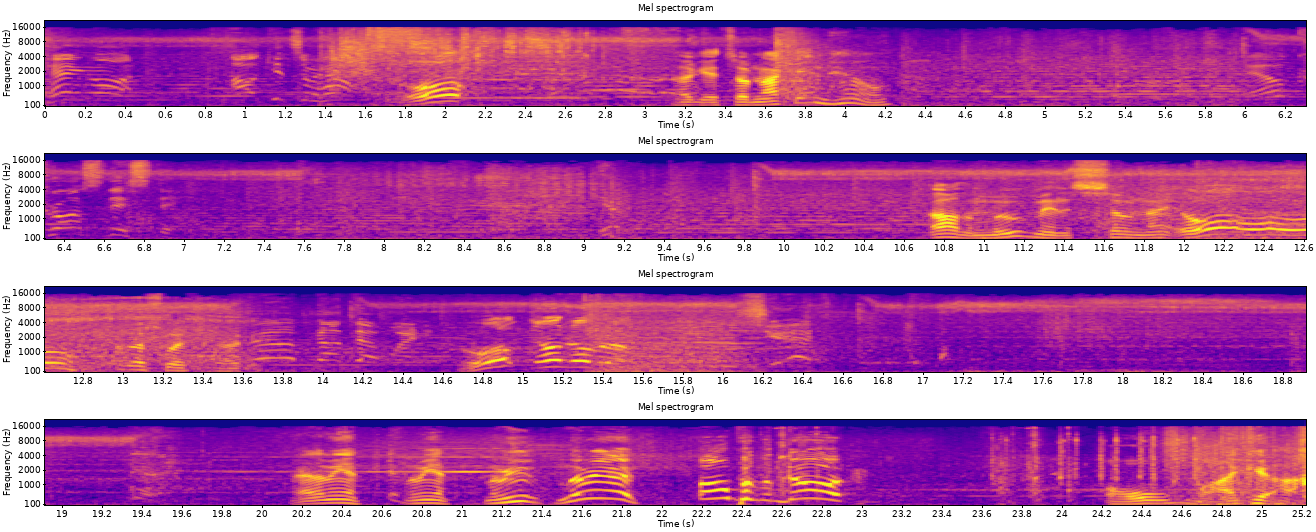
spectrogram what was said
Hang on. I'll get some help. Oh! Okay, so I'm not getting help. Now cross this thing. Oh, the movement is so nice. Oh, oh, oh. oh. Let's switch. Okay. Nope, not that way. Oh, no, no, no. Shit. Alright, let me in. Let me in. Let me in. Let me in. Open the door. Oh my god.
